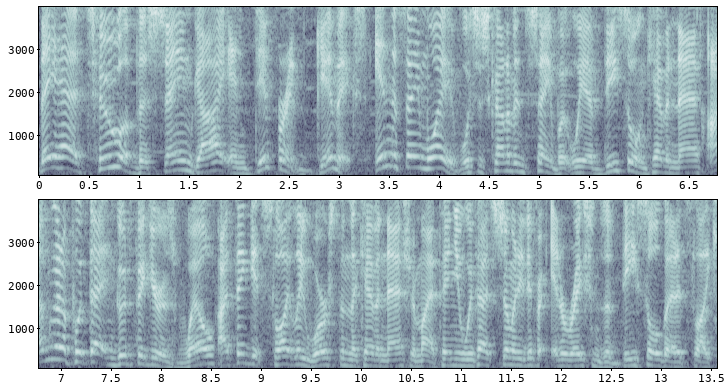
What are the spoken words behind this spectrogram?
they had two of the same guy and different gimmicks in the same wave, which is kind of insane, but we have Diesel and Kevin Nash. I'm going to put that in good figure as well. I think it's slightly worse than the Kevin Nash in my opinion. We've had so many different iterations of Diesel that it's like,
